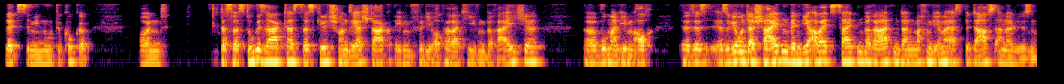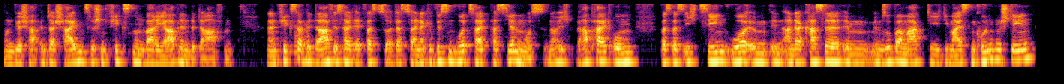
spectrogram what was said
letzte Minute gucke. Und das, was du gesagt hast, das gilt schon sehr stark eben für die operativen Bereiche, äh, wo man eben auch äh, also wir unterscheiden, wenn wir Arbeitszeiten beraten, dann machen wir immer erst Bedarfsanalysen und wir unterscheiden zwischen fixen und variablen Bedarfen. Und ein fixer mhm. Bedarf ist halt etwas, das zu einer gewissen Uhrzeit passieren muss. Ne? Ich habe halt um, was weiß ich, 10 Uhr im, in, an der Kasse im, im Supermarkt die, die meisten Kunden stehen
